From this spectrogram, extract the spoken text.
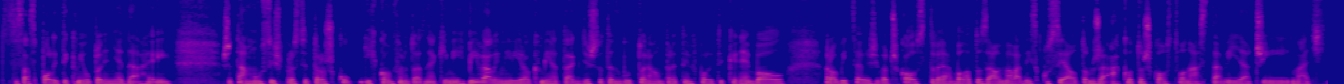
sa s politikmi úplne nedá, hej. Že tam musíš proste trošku ich konfrontovať s nejakými ich bývalými výrokmi a tak, kdežto ten Butora on predtým v politike nebol, robí celý život v školstve a bola to zaujímavá diskusia o tom, že ako to školstvo nastaviť a či mať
